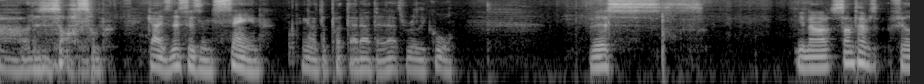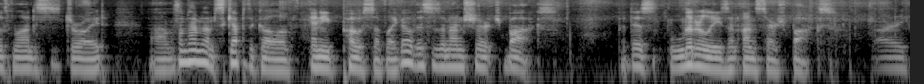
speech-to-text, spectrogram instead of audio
Oh, this is awesome. Guys, this is insane. I'm going to have to put that out there. That's really cool. This you know, sometimes Felix Melendez is destroyed. Um, sometimes I'm skeptical of any posts of like, oh, this is an unsearched box. But this literally is an unsearched box. Sorry.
